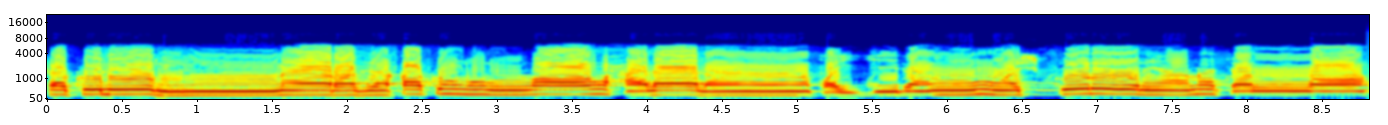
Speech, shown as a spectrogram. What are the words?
فكلوا مما رزقكم الله حلالا طیبا واشكروا نعمت الله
